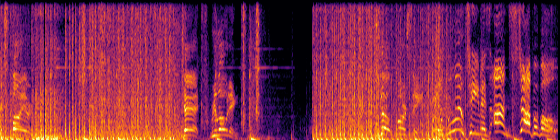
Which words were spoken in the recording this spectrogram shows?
Expired! Dead! Reloading! No mercy! The blue team is unstoppable!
